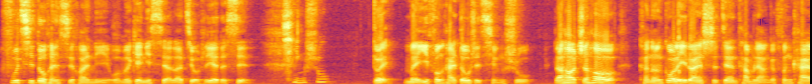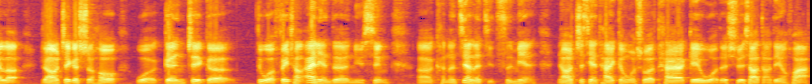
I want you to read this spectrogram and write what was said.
夫妻都很喜欢你，我们给你写了九十页的信，情书。对，每一封还都是情书。然后之后。可能过了一段时间，他们两个分开了。然后这个时候，我跟这个对我非常爱恋的女性，呃，可能见了几次面。然后之前他还跟我说，他给我的学校打电话，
